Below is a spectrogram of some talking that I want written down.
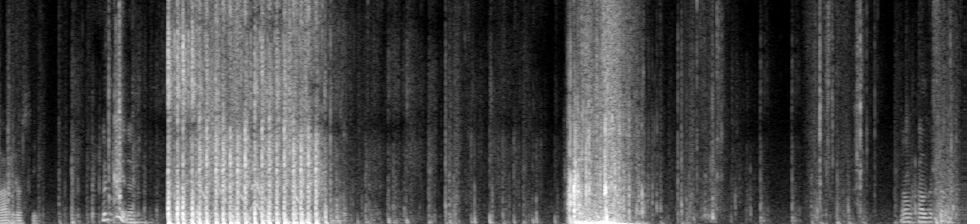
Çocuk abi nasıl? Türk müydü? Tamam kaldırsana.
